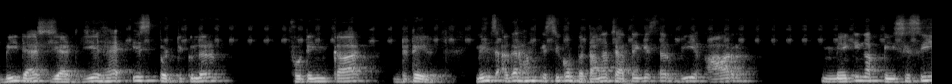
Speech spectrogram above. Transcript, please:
B dash Z ये है इस पर्टिकुलर फुटिंग का डिटेल मींस अगर हम किसी को बताना चाहते हैं कि sir we are making a PCC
